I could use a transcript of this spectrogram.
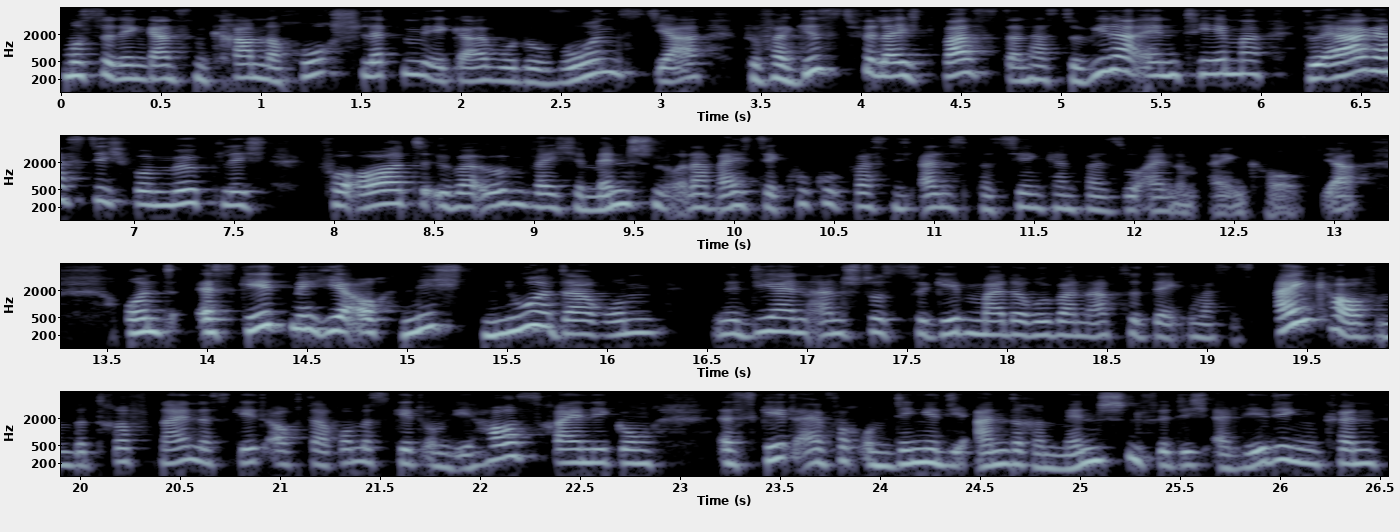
musst du den ganzen Kram noch hochschleppen, egal wo du wohnst, ja? Du vergisst vielleicht was, dann hast du wieder ein Thema. Du ärgerst dich womöglich vor Ort über irgendwelche Menschen oder weiß der Kuckuck, was nicht alles passieren kann bei so einem Einkauf, ja? Und es geht mir hier auch nicht nur darum, ne, dir einen Anstoß zu geben, mal darüber nachzudenken, was das Einkaufen betrifft. Nein, es geht auch darum, es geht um die Hausreinigung. Es geht einfach um Dinge, die andere Menschen für dich erledigen können.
